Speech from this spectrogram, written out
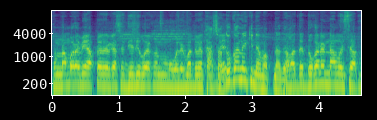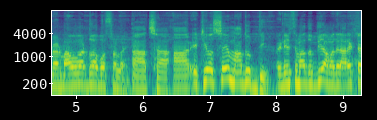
ফোন নাম্বার আমি আপনাদের কাছে দিয়ে দিব এখন মোবাইলের মাধ্যমে আচ্ছা দোকানের কি নাম আপনাদের? আমাদের দোকানের নাম হচ্ছে আপনার মা বাবার দোয়া বস্ত্রালয়। আচ্ছা আর এটি হচ্ছে মাধবদী? এটা হচ্ছে মাধবদী আমাদের আরেকটা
